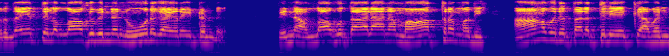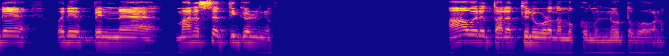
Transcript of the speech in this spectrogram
ഹൃദയത്തിൽ അള്ളാഹുവിന്റെ നൂറ് കയറിയിട്ടുണ്ട്. പിന്നെ അള്ളാഹു താലാന മാത്രം മതി. ആ ഒരു തലത്തിലേക്ക് അവന്റെ ഒരു പിന്നെ മനസ്സെത്തിക്കഴിഞ്ഞു ആ ഒരു തലത്തിലൂടെ നമുക്ക് മുന്നോട്ട് പോകണം.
